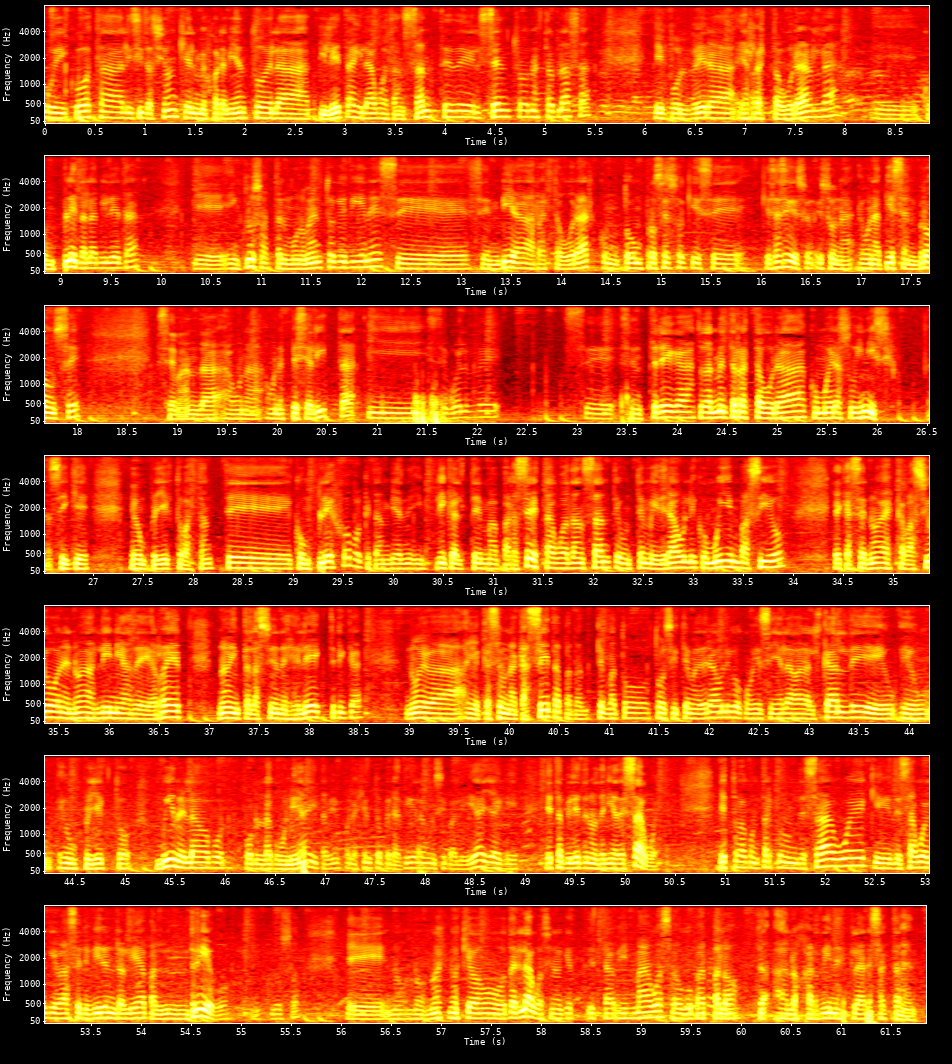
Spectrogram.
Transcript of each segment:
adjudicó esta licitación, que es el mejoramiento de la pileta y el agua danzante del centro de nuestra plaza, es volver a restaurarla, eh, completa la pileta, eh, incluso hasta el monumento que tiene se, envía a restaurar con todo un proceso que se, que se hace, es una, una pieza en bronce, se manda a, una, a un especialista y se vuelve, se, se entrega totalmente restaurada como era sus inicios. Así que es un proyecto bastante complejo porque también implica el tema, para hacer esta agua danzante, un tema hidráulico muy invasivo, que hay que hacer nuevas excavaciones, nuevas líneas de red, nuevas instalaciones eléctricas, nueva, hay que hacer una caseta para el tema todo, todo el sistema hidráulico, como bien señalaba el alcalde, es, un, proyecto muy anhelado por, por la comunidad y también por la gente operativa de la municipalidad, ya que esta pileta no tenía desagüe. Esto va a contar con un desagüe, que desagüe que va a servir en realidad para el riego, incluso. Eh, no, no, es, no, es, que vamos a botar el agua, sino que esta misma agua se va a ocupar para los, a los jardines, claro, exactamente.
